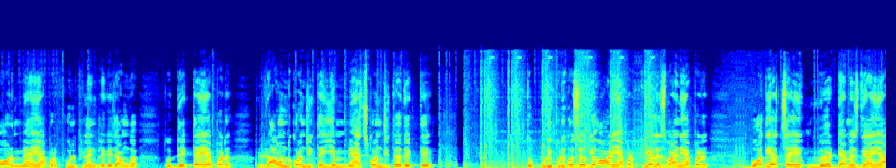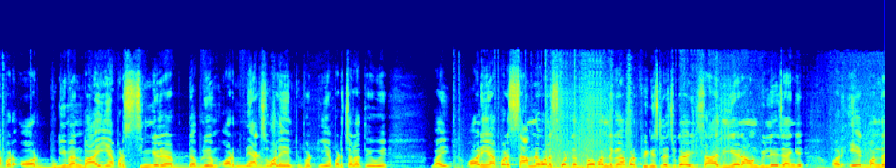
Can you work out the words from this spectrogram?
और मैं यहाँ पर फुल फ्लैंक लेके जाऊँगा। तो देखते हैं यहाँ पर राउंड कौन जीते ये मैच कौन जीता देखते। तो पूरी पूरी कोशिश होगी और यहाँ पर फियरलेस भाई ने यहाँ पर बहुत ही अच्छा डैमेज दिया है यहाँ पर और बुगीमैन भाई यहाँ पर सिंगल डब्ल्यू एम और मैक्स वाले एम पी यहाँ पर चलाते हुए। भाई और यहाँ पर सामने वाले स्कोर के दो बंदे को यहाँ पर फिनिश ले चुका है शायद ये राउंड भी ले जाएँगे और एक बंदे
